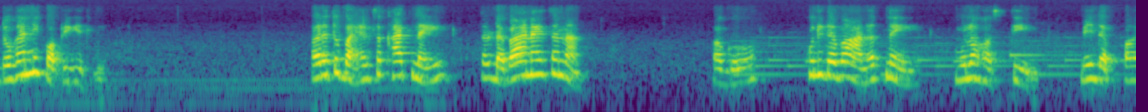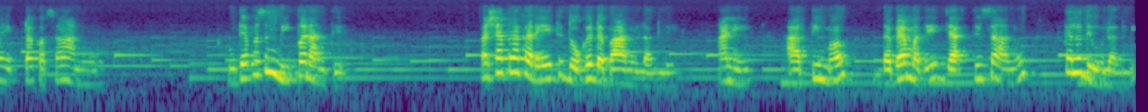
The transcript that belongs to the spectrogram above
दोघांनी कॉपी घेतली. अरे तू बाहेरचं खात नाही तर डबा आणायचा ना? अगो कुणी डबा आणत नाही. मुलं हसतील. मी डब्बा एकटा कसा आणू? उद्यापासून मी पण आणते. अशा प्रकारे ते दोघे डबा आणू लागले. आणि आरती मग डब्यामध्ये जास्तीचा आणून त्याला देऊ लागली.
